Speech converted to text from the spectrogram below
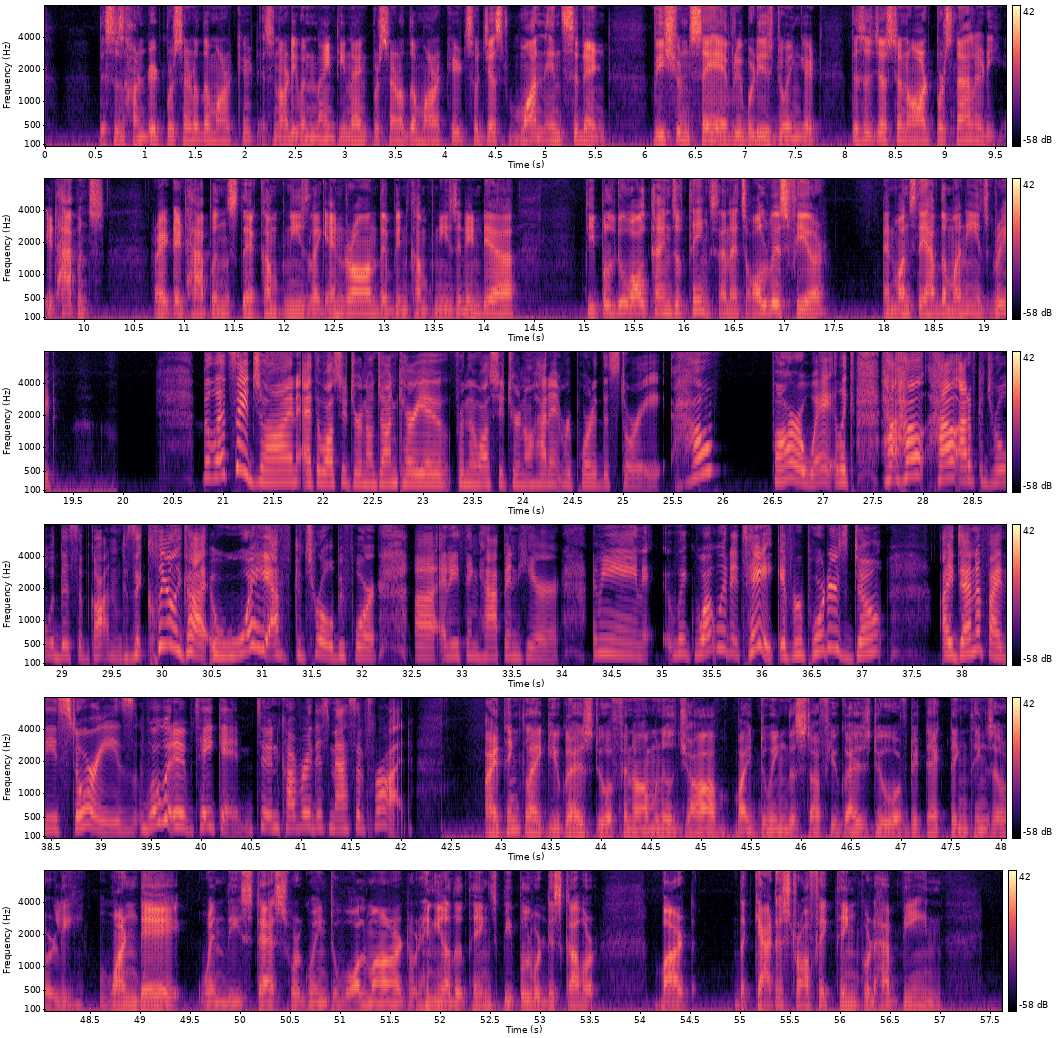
this is 100% of the market. It's not even 99% of the market. So just one incident, we shouldn't say everybody is doing it. This is just an odd personality. It happens, right? It happens. There are companies like Enron, there have been companies in India. People do all kinds of things, and it's always fear. And once they have the money, it's great. But let's say John at the Wall Street Journal, John Carreyrou from the Wall Street Journal, hadn't reported the story. How far away, like how how, how out of control would this have gotten? Because it clearly got way out of control before uh, anything happened here. I mean, like what would it take if reporters don't identify these stories? What would it have taken to uncover this massive fraud? I think like you guys do a phenomenal job by doing the stuff you guys do of detecting things early. One day when these tests were going to Walmart or any other things, people would discover. But the catastrophic thing could have been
